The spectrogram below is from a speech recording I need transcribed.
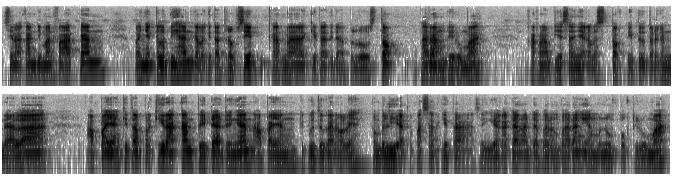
Silakan dimanfaatkan banyak kelebihan kalau kita dropship karena kita tidak perlu stok barang di rumah. Karena biasanya kalau stok itu terkendala apa yang kita perkirakan beda dengan apa yang dibutuhkan oleh pembeli atau pasar kita. Sehingga kadang ada barang-barang yang menumpuk di rumah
